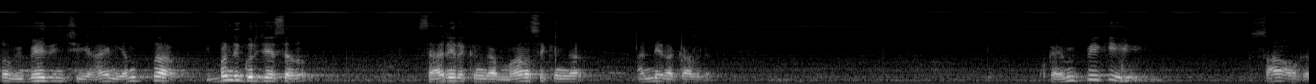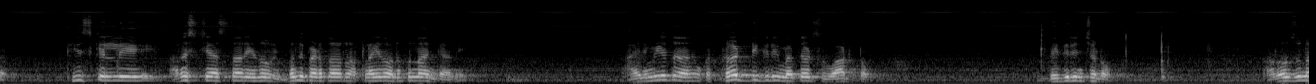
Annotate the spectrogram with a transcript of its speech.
తో విభేదించి ఆయన ఎంత ఇబ్బందికి గురి చేశారో శారీరకంగా మానసికంగా అన్ని రకాలుగా. ఒక ఎంపీకి సా ఒక తీసుకెళ్ళి అరెస్ట్ చేస్తారు ఏదో ఇబ్బంది పెడతారు అట్లా ఏదో అనుకున్నాం కానీ ఆయన మీద ఒక థర్డ్ డిగ్రీ మెథడ్స్ వాడటం బెదిరించడం. ఆ రోజున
